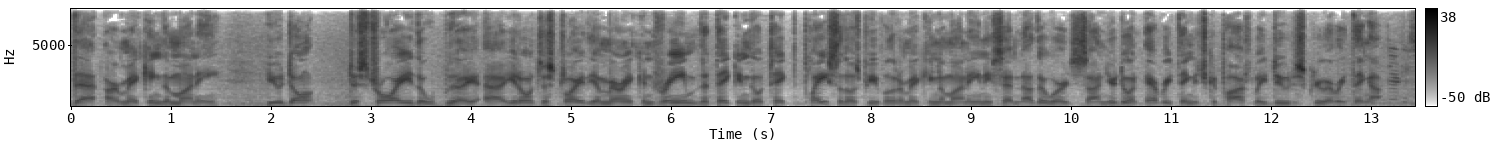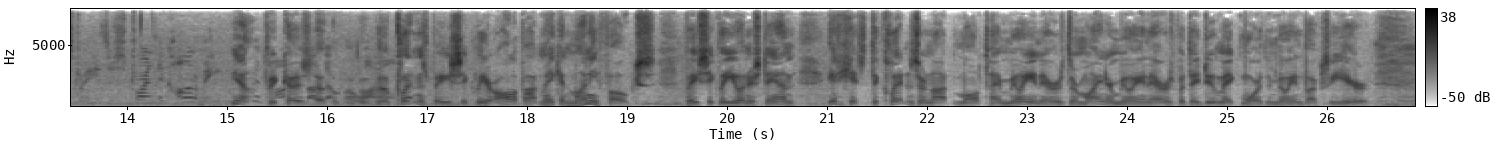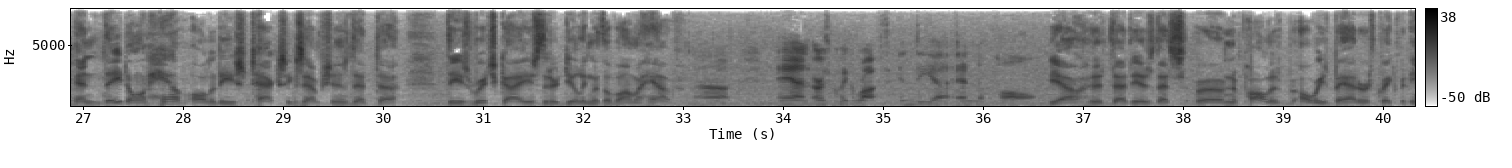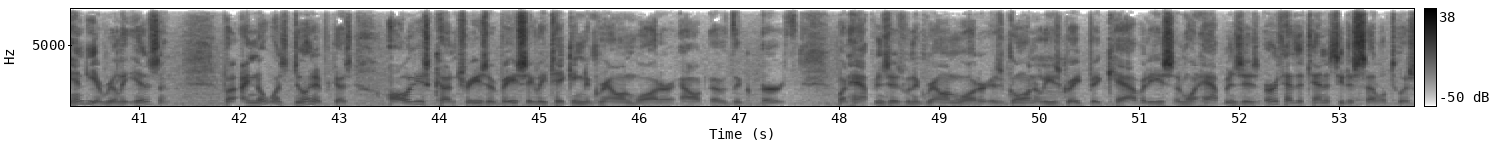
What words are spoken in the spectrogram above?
that are making the money. You don't destroy the, the uh, you don't destroy the American dream that they can go take the place of those people that are making the money. And he said, in other words, son, you're doing everything that you could possibly do to screw everything up. They're destroying, economy. Yeah, because uh, Clintons basically are all about making money, folks. Mm-hmm. Basically, you understand, it hits the Clintons are not multimillionaires; they're minor millionaires, but they do make more than a million bucks a year, mm-hmm. and they don't have all of these tax exemptions that uh, these rich guys that are dealing with Obama have. Ah and earthquake rocks India and Nepal. Yeah, that is that's uh, Nepal is always bad earthquake, but India really isn't. But I know what's doing it because all of these countries are basically taking the groundwater out of the earth. What happens is when the groundwater is gone, it leaves great big cavities, and what happens is Earth has a tendency to settle to a,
